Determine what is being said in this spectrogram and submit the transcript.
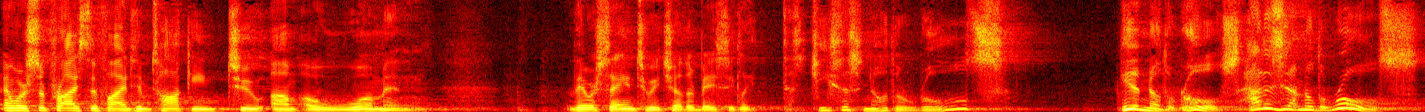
And we're surprised to find him talking to um, a woman they were saying to each other basically, Does Jesus know the rules? He didn't know the rules. How does he not know the rules?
